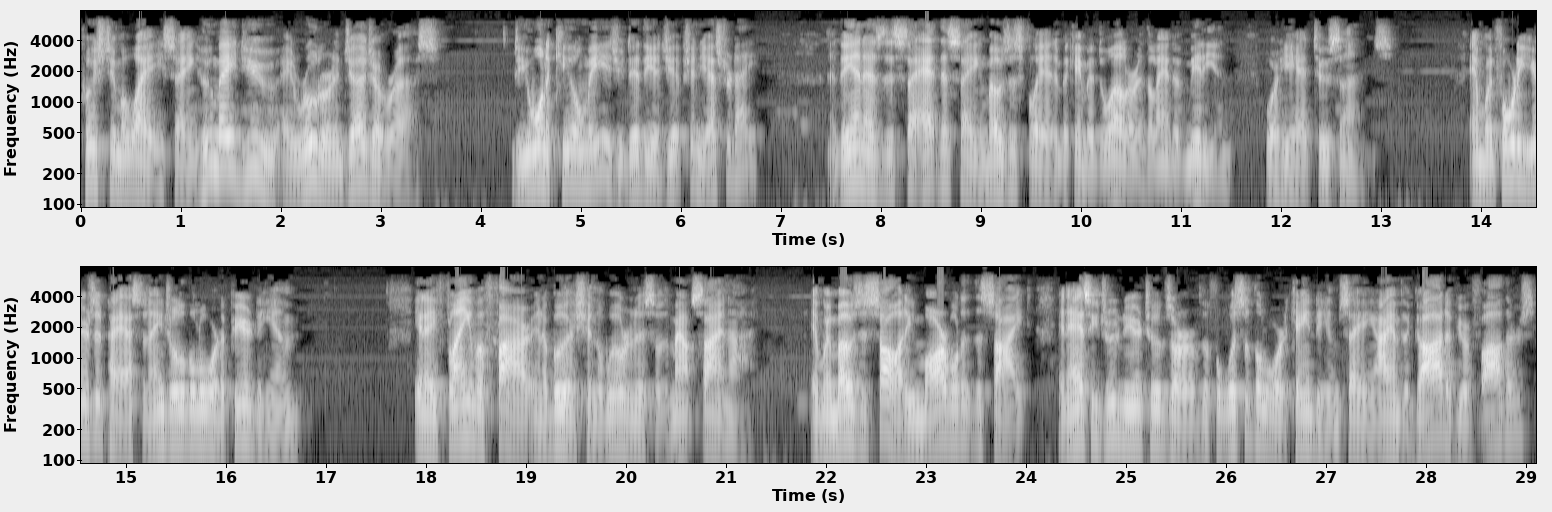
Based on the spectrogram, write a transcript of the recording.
pushed him away, saying, Who made you a ruler and judge over us? Do you want to kill me as you did the Egyptian yesterday? And then, as this, at this saying, Moses fled and became a dweller in the land of Midian, where he had two sons. And when forty years had passed, an angel of the Lord appeared to him in a flame of fire in a bush in the wilderness of Mount Sinai. And when Moses saw it, he marveled at the sight. And as he drew near to observe, the voice of the Lord came to him, saying, I am the God of your fathers,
